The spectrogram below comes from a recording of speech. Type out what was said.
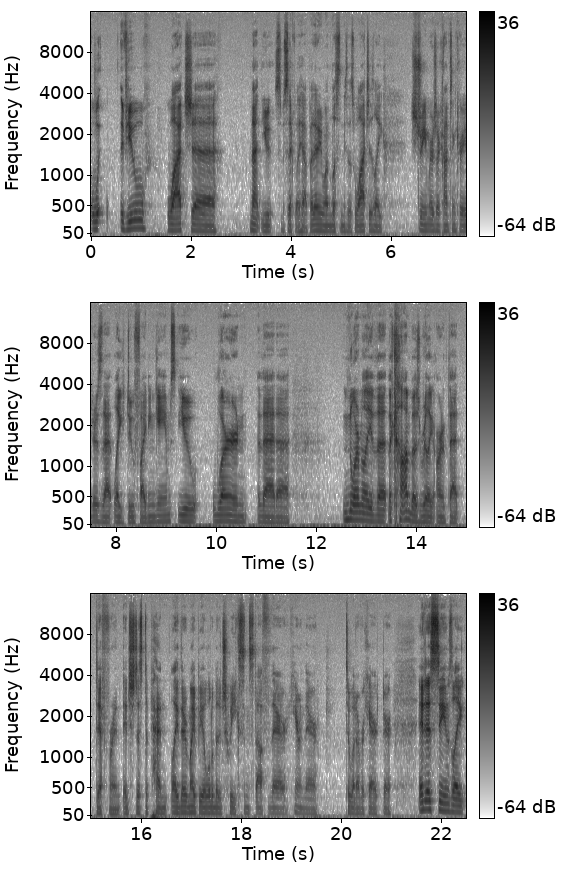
w- if you watch, uh not you specifically, have, but anyone listening to this watches like streamers or content creators that like do fighting games, you learn that uh normally the the combos really aren't that different. It's just depend like there might be a little bit of tweaks and stuff there here and there to whatever character. It just seems like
